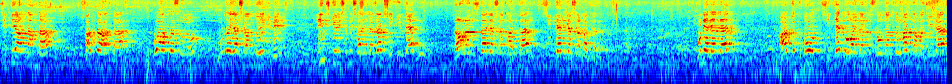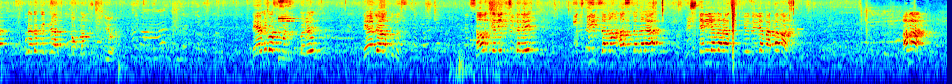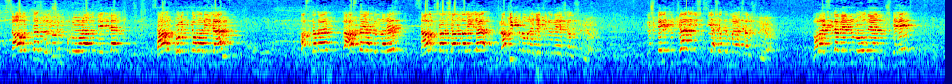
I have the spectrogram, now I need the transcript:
ciddi anlamda hatta hatta bu hafta sonu burada yaşandığı gibi linç girişimi sayılacak şekilde davranışlar yaşanmakta, şiddet yaşanmaktadır. Bu nedenle artık bu şiddet olaylarını sonlandırmak amacıyla burada tekrar toplanmış bulunuyoruz. Değerli basın mensupları, değerli halkımız, sağlık emekçileri hiçbir zaman hastalara müşteri ya da rakip gözüyle bakamaz. Ama sağlıkta dönüşüm programı denilen sağlık politikalarıyla hastalar ve hasta yakınları sağlık çalışanlarıyla rakip durumuna getirilmeye çalışılıyor. Müşteri tüccar ilişkisi yaşatılmaya çalışılıyor. Dolayısıyla memnun olmayan müşteri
